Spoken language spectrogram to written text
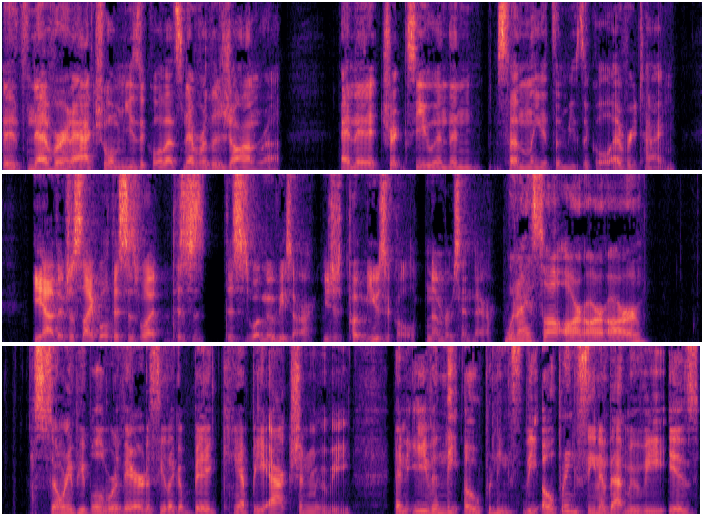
it's never an actual musical. That's never the genre. And then it tricks you and then suddenly it's a musical every time. Yeah, they're just like, well, this is what this is. This is what movies are. You just put musical numbers in there. When I saw RRR, so many people were there to see like a big campy action movie. And even the opening the opening scene of that movie is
